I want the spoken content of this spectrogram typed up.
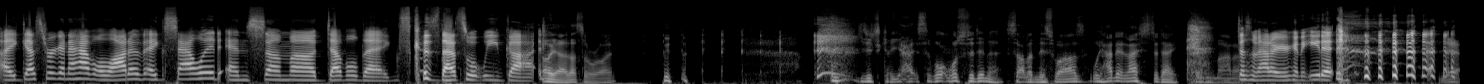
I guess we're to have a lot of egg salad and some uh, deviled eggs because that's what we've got. Oh yeah, that's all right. you just go, yeah. So what, what's for dinner? Salad niçoise. We had it yesterday. Doesn't matter. Doesn't matter, you're going to eat it. yeah.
